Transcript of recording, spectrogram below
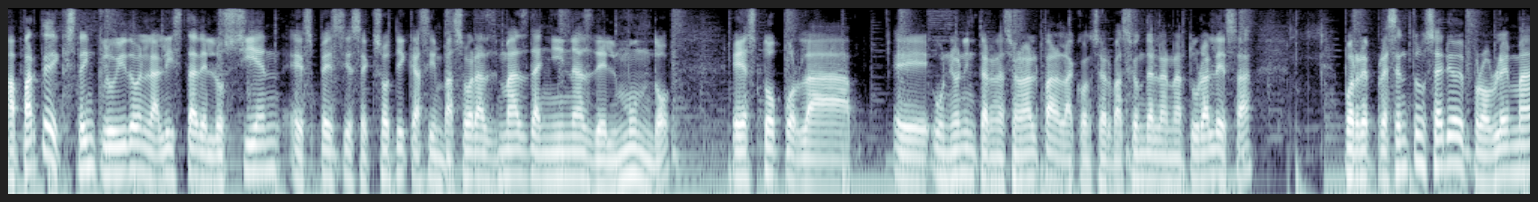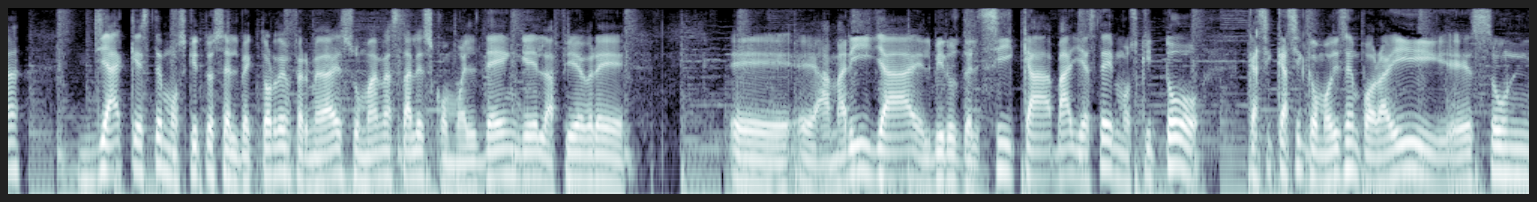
aparte de que está incluido en la lista de los 100 especies exóticas invasoras más dañinas del mundo, esto por la eh, Unión Internacional para la Conservación de la Naturaleza, pues representa un serio problema ya que este mosquito es el vector de enfermedades humanas tales como el dengue, la fiebre eh, eh, amarilla, el virus del Zika. Vaya, este mosquito casi casi como dicen por ahí, es un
